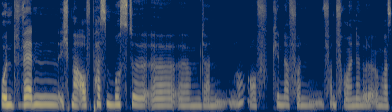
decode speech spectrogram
Und wenn ich mal aufpassen musste, äh, ähm, dann, ne, auf Kinder von von Freundinnen oder irgendwas,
